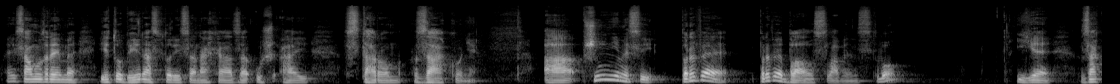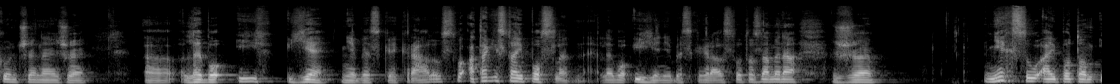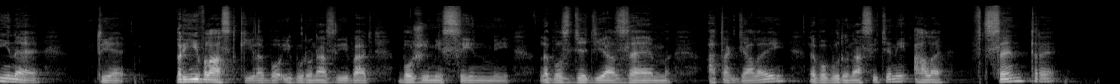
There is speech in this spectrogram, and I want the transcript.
Samozrejme, je to výraz, ktorý sa nachádza už aj v starom zákone. A všimnime si, prvé, prvé blahoslavenstvo je zakončené, že e, lebo ich je nebeské kráľovstvo a takisto aj posledné, lebo ich je nebeské kráľovstvo. To znamená, že nech sú aj potom iné tie prívlastky, lebo ich budú nazývať Božími synmi, lebo zdedia zem a tak ďalej, lebo budú nasytení, ale v centre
